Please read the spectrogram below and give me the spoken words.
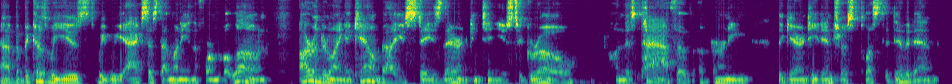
uh, but because we use we, we access that money in the form of a loan, our underlying account value stays there and continues to grow on this path of, of earning the guaranteed interest plus the dividend.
